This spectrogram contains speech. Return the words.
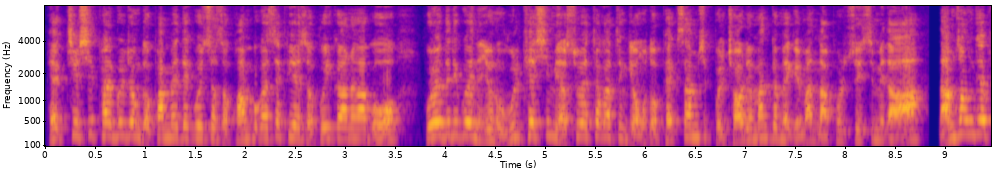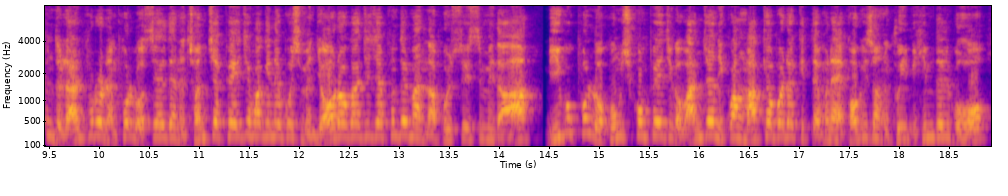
178불 정도 판매되고 있어서 관부가세 피해서 구입 가능하고 보여드리고 있는 이런 울캐시미어 스웨터 같은 경우도 130불 저렴한 금액에 만나볼 수 있습니다. 남성 제품들 랄프로렌 폴로 세일되는 전체 페이지 확인해 보시면 여러 가지 제품들 만나볼 수 있습니다. 미국 폴로 공식 홈페이지 가 완전히 꽉 막혀버렸기 때문에 거기서는 구입이 힘들고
